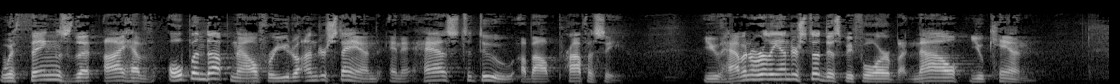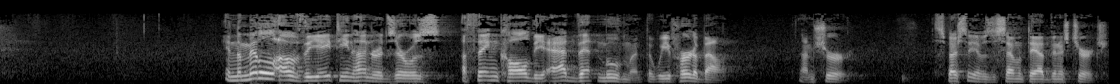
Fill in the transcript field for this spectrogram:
with things that I have opened up now for you to understand, and it has to do about prophecy. You haven't really understood this before, but now you can. In the middle of the 1800s, there was a thing called the Advent movement that we've heard about, I'm sure, especially if it was the Seventh day Adventist Church.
